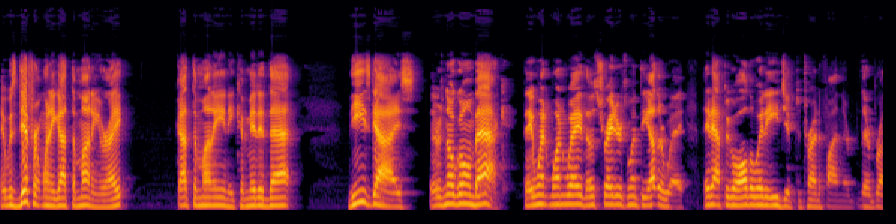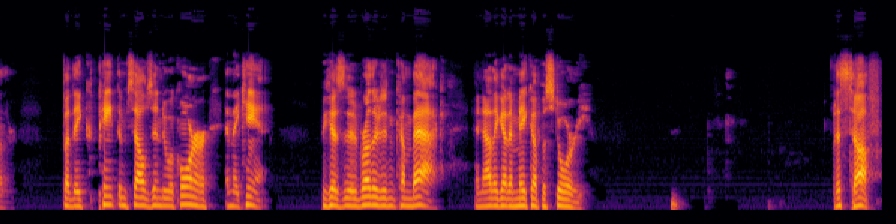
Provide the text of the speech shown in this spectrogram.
It was different when he got the money, right? Got the money and he committed that. These guys, there's no going back. They went one way, those traders went the other way. They'd have to go all the way to Egypt to try to find their, their brother. But they paint themselves into a corner and they can't because their brother didn't come back. And now they got to make up a story. That's tough.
